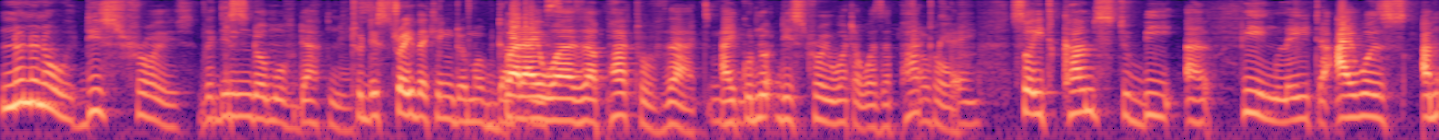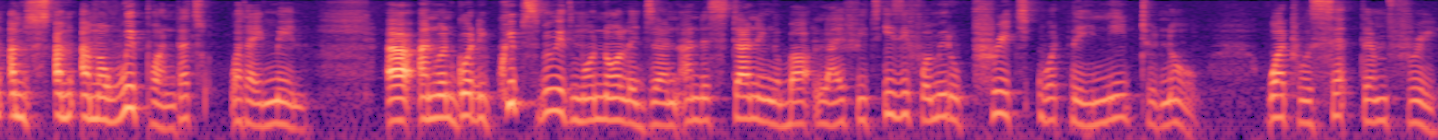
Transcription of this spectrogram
No, no, no, destroys the kingdom of darkness. To destroy the kingdom of darkness. But I was a part of that. I could not destroy what I was a part Okay. of. So it comes to be a thing later. I was, I'm, I'm, I'm, I'm a weapon. That's what I mean. Uh, and when God equips me with more knowledge and understanding about life, it's easy for me to preach what they need to know, what will set them free.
